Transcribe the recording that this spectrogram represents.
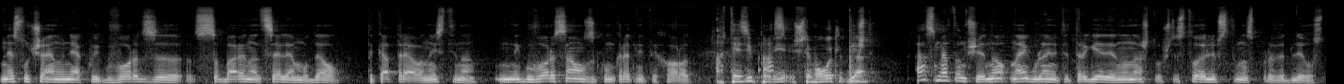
Не случайно някои говорят за събаряне на целия модел. Така трябва, наистина. Не говоря само за конкретните хора. А тези пари аз, ще могат ли? Да? Аз смятам, че една от най-големите трагедии на нашето общество е липсата на справедливост.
